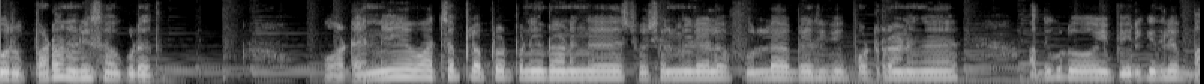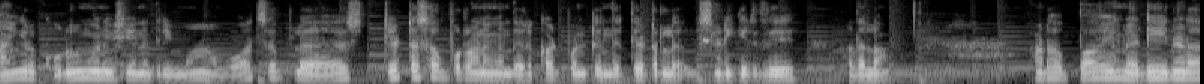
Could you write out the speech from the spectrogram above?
ஒரு படம் ரிலீஸ் ஆகக்கூடாது. உடனே வாட்ஸ்அப்பில் அப்லோட் பண்ணிடுறானுங்க. சோஷியல் மீடியாவில் ஃபுல்லாக அப்படியே ரிவ்யூ போட்டுறானுங்க. அது கூட இப்போ இருக்கிறதுலே பயங்கர கொடூரமான விஷயம் என்ன தெரியுமா? வாட்ஸ்அப்பில் ஸ்டேட்டஸாக போடுறானுங்க அந்த ரெக்கார்ட் பண்ணிட்டு இந்த தேட்டரில் விசில் அடிக்கிறது அதெல்லாம். அடா பாவீங்களா டே என்னடா?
